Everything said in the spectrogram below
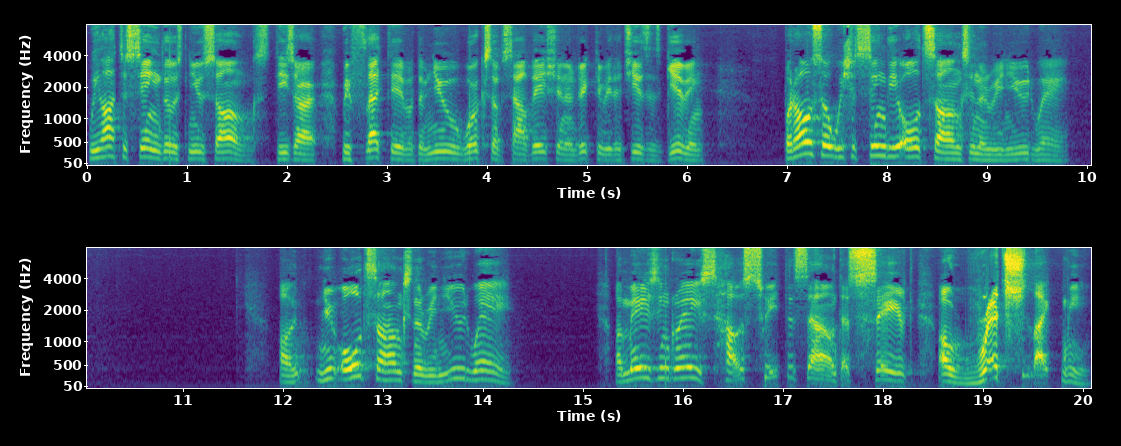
We ought to sing those new songs. These are reflective of the new works of salvation and victory that Jesus is giving. But also, we should sing the old songs in a renewed way uh, new old songs in a renewed way. Amazing grace, how sweet the sound that saved a wretch like me.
